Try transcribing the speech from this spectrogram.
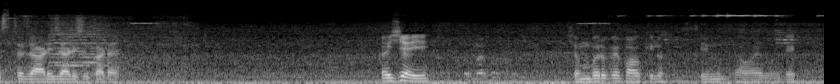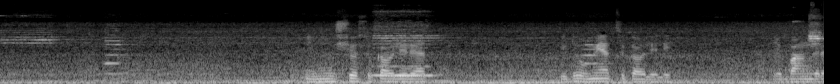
मस्त जाडी जाडी सुकाट आहे. कशी आहे? शंभर रुपये पाव किलो. सेमच भाव आहे बहुतेक. मुश्य सुकावलेले आहेत. ही ढोमी आहेत सुकावलेली. हे बांगर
